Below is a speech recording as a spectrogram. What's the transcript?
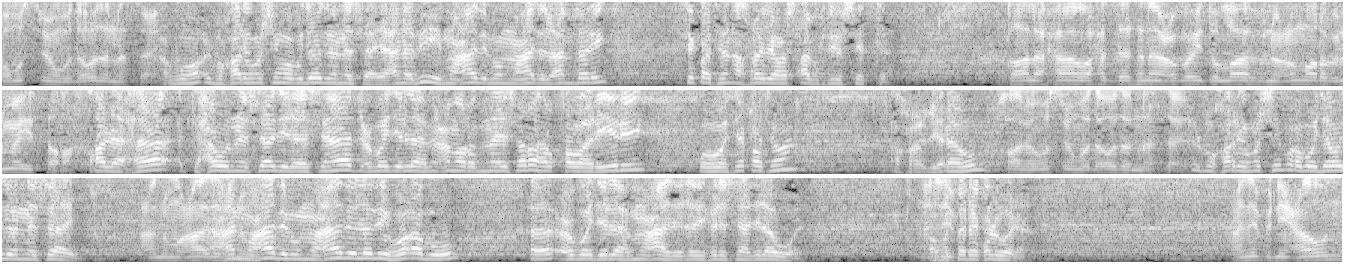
ومسلم وابو داود النسائي أبو البخاري ومسلم وأبو داود النسائي عن أبيه معاذ بن معاذ العنبري ثقة أخرجه أصحاب كتب الستة. قال حاء وحدثنا عبيد الله بن عمر بن ميسرة. قال حاء تحول من الإسناد إلى إسناد. عبيد الله بن عمر بن ميسرة القواريري وهو ثقة أخرج له البخاري ومسلم وابو داود النسائي البخاري ومسلم وأبو داود النسائي عن معاذ عن معاذ بن معاذ الذي هو أبو آه، عبيد الله بن معاذ الذي في الإسناد الأول أو في الطريق الأولى. عن ابن عون.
